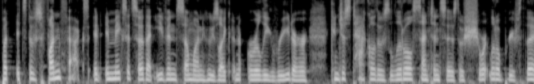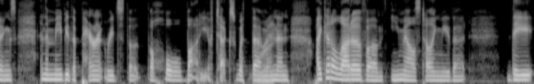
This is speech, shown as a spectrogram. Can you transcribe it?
But it's those fun facts. It, it makes it so that even someone who's like an early reader can just tackle those little sentences, those short little brief things, and then maybe the parent reads the, the whole body of text with them. Right. And then I get a lot of um, emails telling me that they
